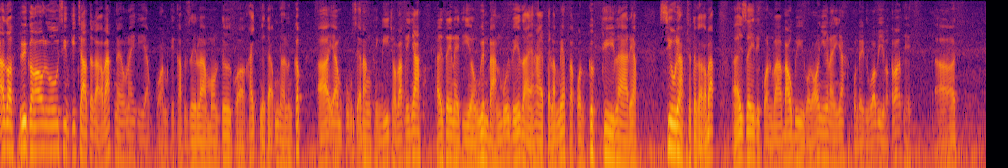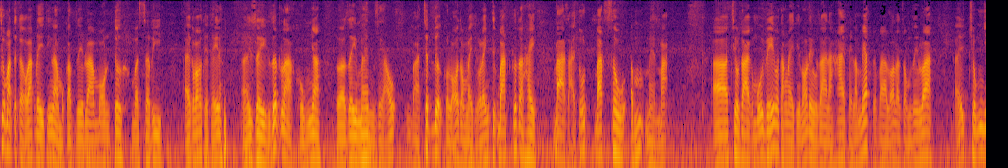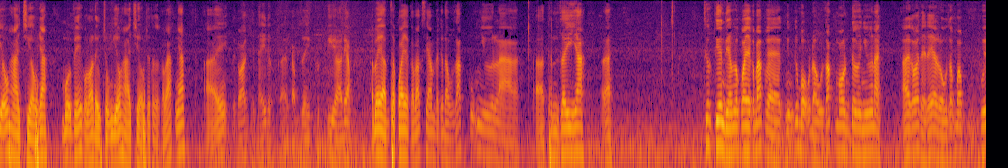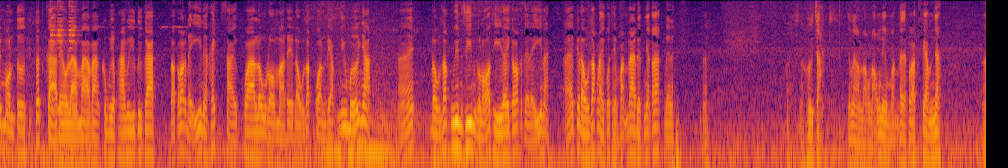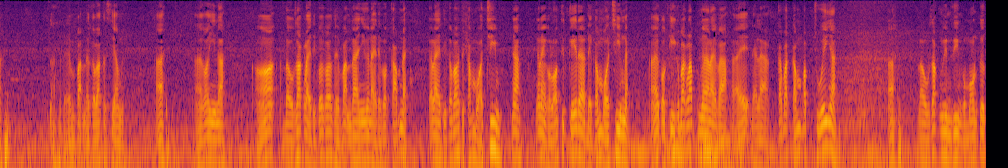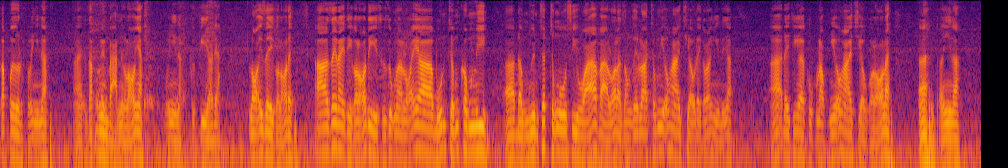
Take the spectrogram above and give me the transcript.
À rồi, Huy Cường Audio xin kính chào tất cả các bác. Ngày hôm nay thì em còn cái cặp dây là monitor của khách người ta cũng nhà nâng cấp. À, Em cũng sẽ đăng thanh lý cho bác ấy nha. À, Dây này thì ờ, nguyên bản mỗi vế dài 2,5m và còn cực kỳ là đẹp Siêu đẹp cho tất cả các bác. Đấy, Dây thì còn và bao bì của nó như thế này nha Còn đầy đủ bao bì và các bác có thể à, Trước mặt tất cả các bác đây chính là một cặp dây loa Monster Mercury Đấy, à, các bác có thể thấy này Đấy, Dây rất là khủng nha. Ờ, dây mềm dẻo và chất lượng của nó dòng này thì nó đánh tức bát rất là hay. Ba giải tốt bát sâu ấm mềm mại. À, chiều dài của mỗi vế của thằng này thì nó đều dài là 2,5 mét và nó là dòng dây loa. Đấy chống nhiễu hai chiều nha. Mỗi vế của nó đều chống nhiễu hai chiều cho tất cả các bác nhé đấy các bác thể thấy được cặp dây cực kỳ à, đẹp. À, bây giờ sẽ quay cho các bác xem về cái đầu rắc cũng như là à, thân dây nha. Đây trước tiên thì em sẽ quay cho các bác về những cái bộ đầu rắc monster như thế này. Đây các bác thể thấy là đầu rắc bóc chuối monster thì tất cả đều là mạ vàng công nghiệp 24k và các bác để ý này khách xài qua lâu rồi mà để đầu rắc còn đẹp như mới nha. Đấy đầu rắc nguyên zin của nó thì đây các bác có thể để ý này. Đấy, cái đầu rắc này có thể vặn ra được nha các bác. Đây này. Đấy. hơi chặt. Cái nào lỏng lỏng thì em vặn đây cho các bác xem nhá à. Để em vặn cho các bác xem này. Đây à, coi nhìn nào đó đầu rắc này thì có có thể vặn ra như thế này để bác cắm này. Cái này thì các bác thì thể cắm mỏ chim nha. Cái này của nó thiết kế là để cắm mỏ chim này. Đấy, có khi các bác lắp như này vào. Đấy để là các bác cắm bắp chuối nha. À, đầu rắc nguyên zin của Monster Copper này các bác nhìn nào đấy, rắc nguyên bản của nó nha. Các bác nhìn nào cực kỳ là đẹp. Lõi dây của nó đây. À, dây này thì của nó thì sử dụng là lõi à, 4.0 ni à, đồng nguyên chất chống oxy hóa và nó là dòng dây loa chống nhiễu hai chiều. Đây các bác nhìn thấy nha à, đây chính là cục lọc nhiễu hai chiều của nó này. À, các à, nhìn là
